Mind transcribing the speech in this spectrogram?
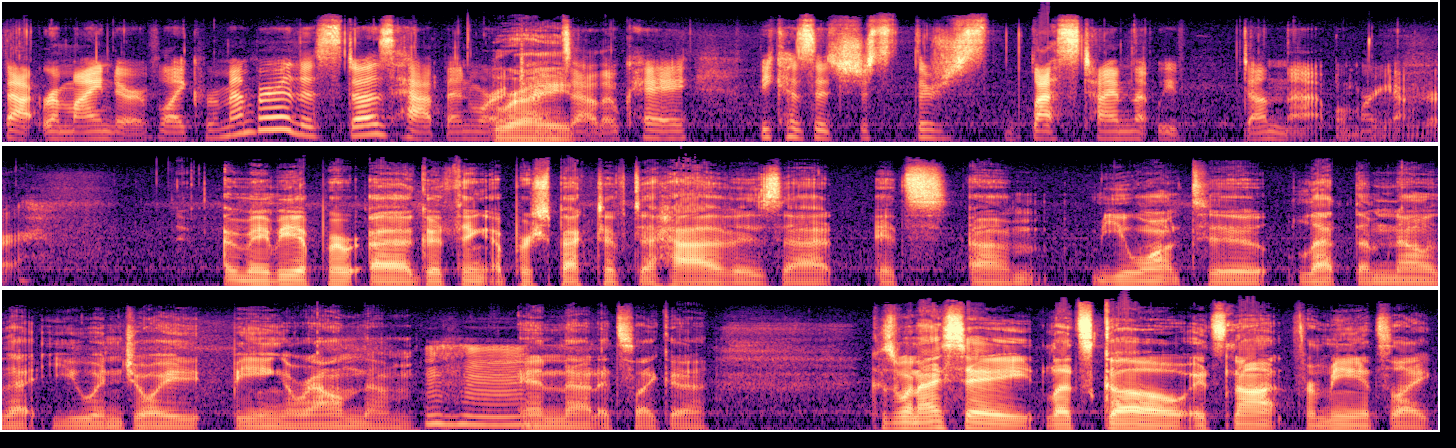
that reminder of like, remember this does happen where it Right. turns out okay because it's just there's just less time that we've done that when we're younger. Uh, maybe a, per, a good thing, a perspective to have is that it's um, you want to let them know that you enjoy being around them, and that it's like a. Because when I say let's go, it's not for me. It's like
